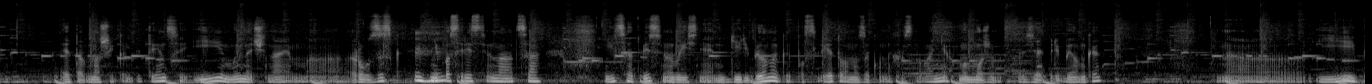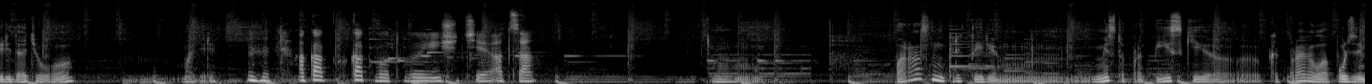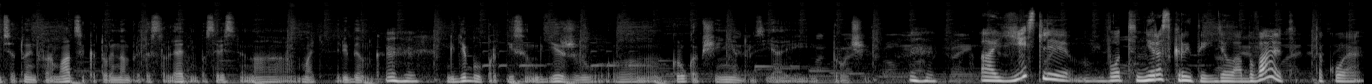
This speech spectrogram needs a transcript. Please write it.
это в нашей компетенции, и мы начинаем а, розыск угу. непосредственно отца, и, соответственно, выясняем, где ребенок, и после этого на законных основаниях мы можем взять ребенка а, и передать его матери. Угу. А как, как вот вы ищете отца? По разным критериям. Место прописки, э, как правило, пользуемся той информацией, которую нам предоставляет непосредственно мать ребенка. Угу. Где был прописан, где жил, э, круг общения, друзья и прочее. Угу. А есть ли вот нераскрытые дела? Бывают такое?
